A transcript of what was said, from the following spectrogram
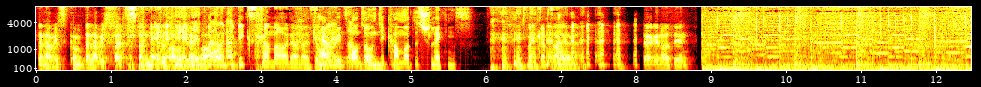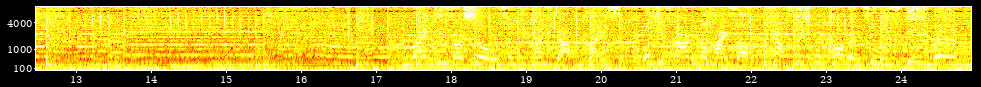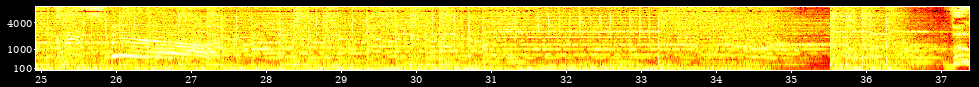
Dann habe ich es hab ich's falsch verstanden. Harry Potter und die Wichskammer oder was? Harry Potter und die Kammer des Schleckens. ich wollte gerade sagen. ja, genau den. Bei dieser Show sind die Kandidaten heiß und die Fragen noch heißer. Herzlich willkommen zu Steven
